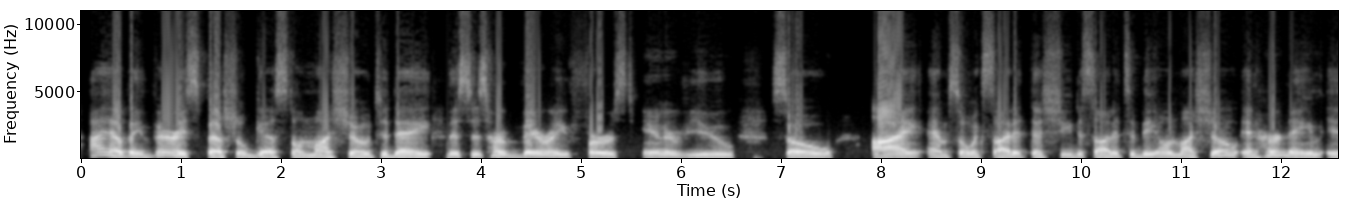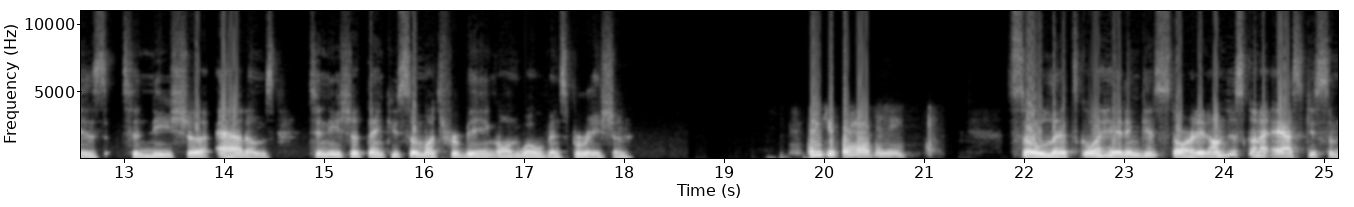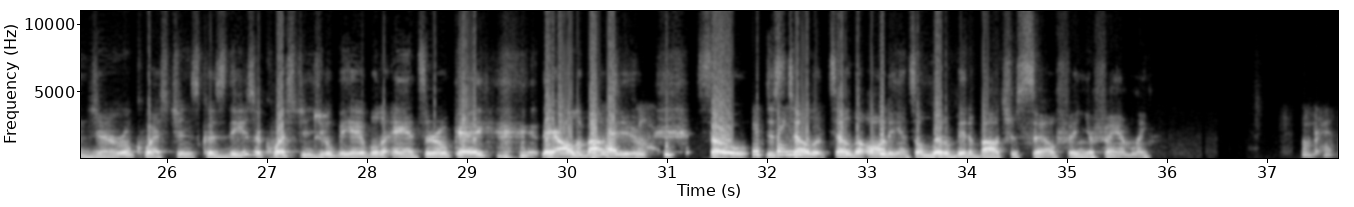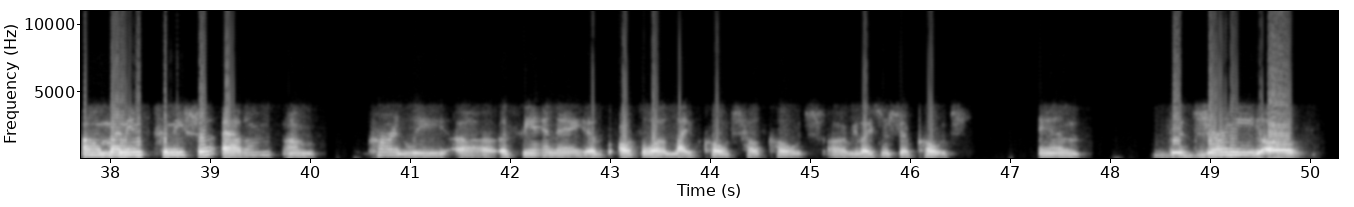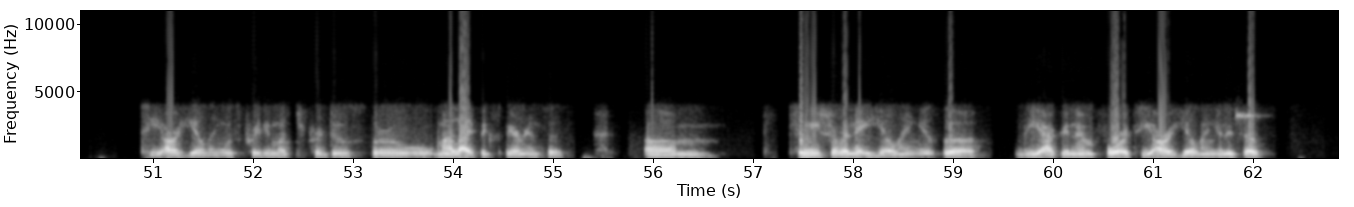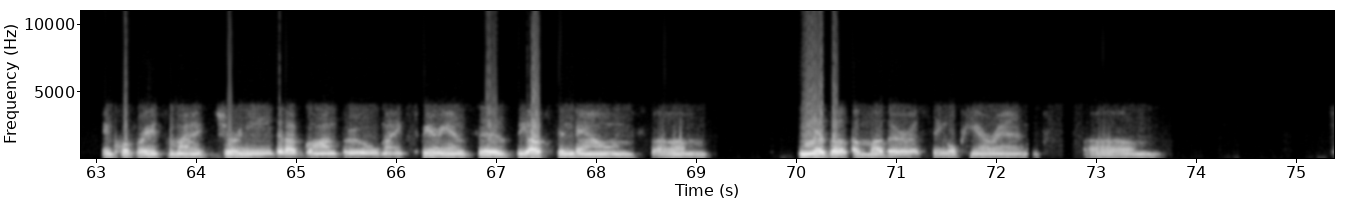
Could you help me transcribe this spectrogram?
I have a very special guest on my show today. This is her very first interview. So I am so excited that she decided to be on my show, and her name is Tanisha Adams. Tanisha, thank you so much for being on Wove Inspiration. Thank you for having me. So let's go ahead and get started. I'm just going to ask you some general questions because these are questions you'll be able to answer. Okay, they're all about okay. you. So just tell tell the audience a little bit about yourself and your family. Okay, um, my name is Tanisha Adams. I'm currently uh, a CNA, as also a life coach, health coach, uh, relationship coach, and the journey of TR Healing was pretty much produced through my life experiences. Um, Tanisha Renee Healing is the the acronym for TR Healing, and it just incorporates my journey that I've gone through, my experiences, the ups and downs, um, me as a, a, mother, a single parent, um,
